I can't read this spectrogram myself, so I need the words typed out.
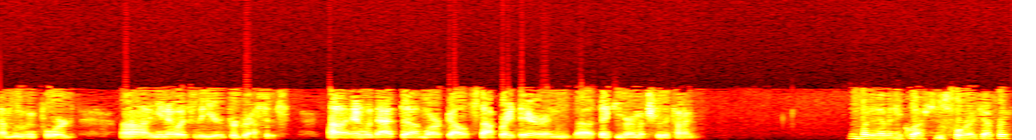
uh, moving forward, you know, as the year progresses. and with that, Mark, I'll stop right there, and thank you very much for the time. Anybody have any questions for Jeffrey?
